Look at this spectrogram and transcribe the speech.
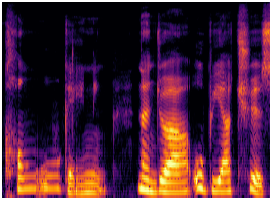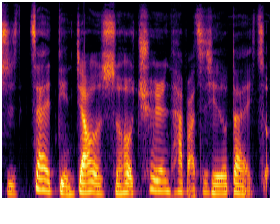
空屋给你，那你就要务必要确实在点交的时候确认他把这些都带走，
